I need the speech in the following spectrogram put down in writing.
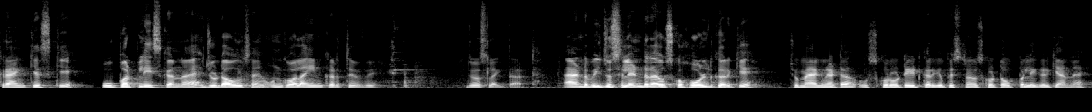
क्रैंकेस के ऊपर प्लेस करना है, जो डाउल्स हैं, उनको अलाइन करते हुए। जस्ट लाइक दैट एंड अभी जो सिलेंडर है, उसको होल्ड करके, जो मैग्नेट है, उसको रोटेट करके पिस्टन उसको टॉप पर लेकर के आना है।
